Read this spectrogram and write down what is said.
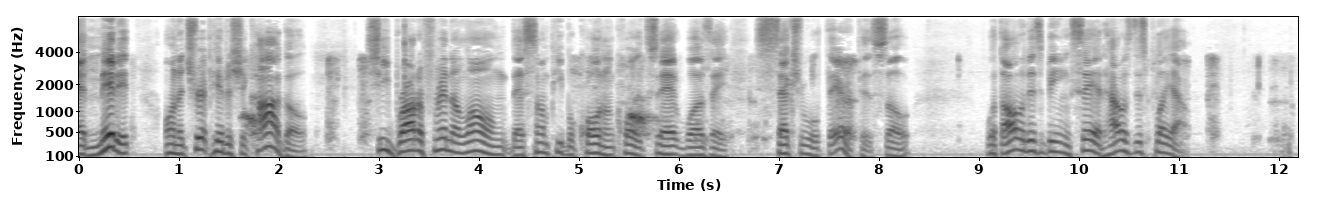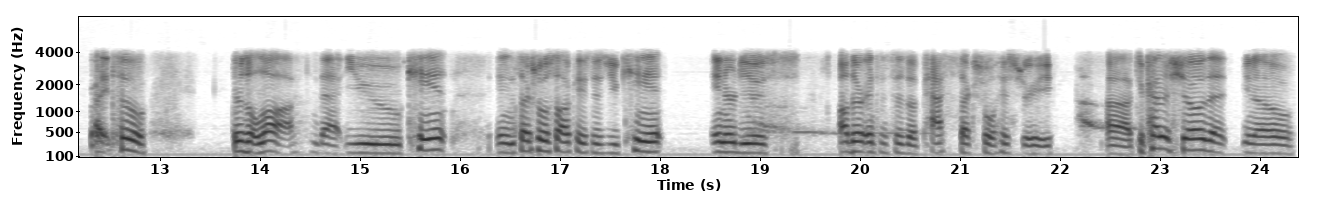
admitted on a trip here to Chicago, she brought a friend along that some people quote unquote said was a sexual therapist. So, with all of this being said, how does this play out? Right. So there's a law that you can't, in sexual assault cases, you can't introduce other instances of past sexual history uh, to kind of show that, you know,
